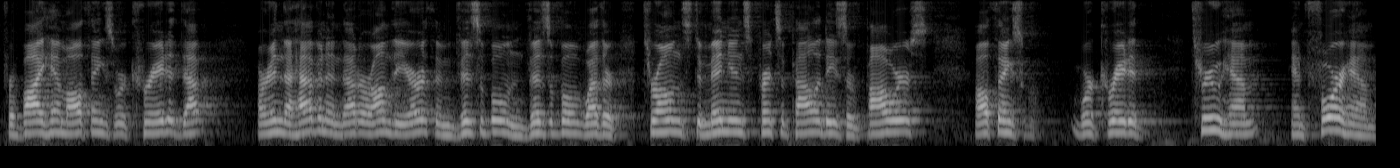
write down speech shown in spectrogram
For by him all things were created that are in the heaven and that are on the earth, invisible and visible, whether thrones, dominions, principalities, or powers. All things were created through him and for him,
